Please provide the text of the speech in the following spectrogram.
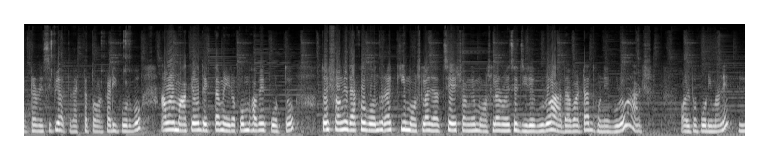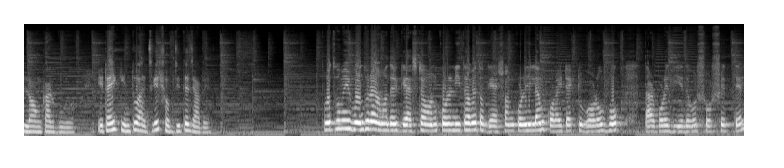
একটা রেসিপি অর্থাৎ একটা তরকারি করব। আমার মাকেও দেখতাম এরকমভাবে করতো। তো সঙ্গে দেখো বন্ধুরা কি মশলা যাচ্ছে। এর সঙ্গে মশলা রয়েছে জিরে গুঁড়ো, আদা বাটা, ধনে গুঁড়ো আর অল্প পরিমাণে লঙ্কার গুঁড়ো। এটাই কিন্তু আজকে সবজিতে যাবে। প্রথমেই বন্ধুরা আমাদের গ্যাসটা অন করে নিতে হবে। তো গ্যাস অন করে দিলাম কড়াইটা একটু গরম হোক, তারপরে দিয়ে দেবো সর্ষের তেল।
